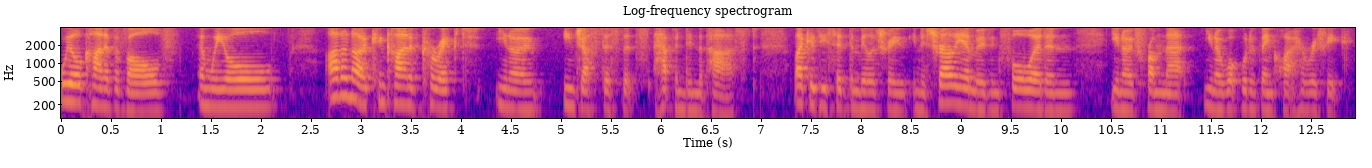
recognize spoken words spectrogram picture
we all kind of evolve and we all, I don't know, can kind of correct, you know, injustice that's happened in the past. Like, as you said, the military in Australia moving forward and, you know, from that, you know, what would have been quite horrific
